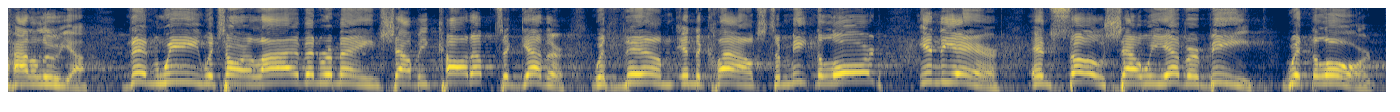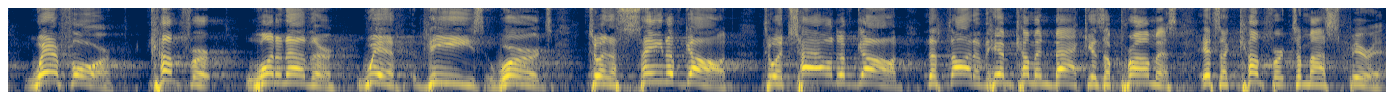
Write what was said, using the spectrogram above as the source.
hallelujah. Then we which are alive and remain shall be caught up together with them in the clouds to meet the Lord in the air, and so shall we ever be with the Lord. Wherefore, comfort one another with these words. To a saint of God, to a child of God, the thought of him coming back is a promise. It's a comfort to my spirit.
